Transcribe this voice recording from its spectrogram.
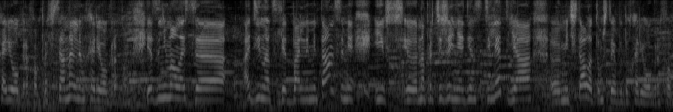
хореографом, профессиональным хореографом. Я занималась э, 11 лет бальными танцами, и э, на протяжении 11 лет я э, мечтала о том, что я буду хореографом.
